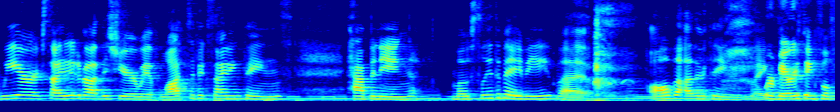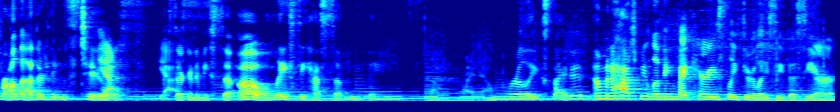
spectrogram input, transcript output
We are excited about this year. We have lots of exciting things happening. Mostly the baby, but all the other things like We're very thankful for all the other things too. Yes, yes. They're going to be so. Oh, Lacey has so many things. I know. I'm really excited. I'm going to have to be living vicariously through Lacey this year.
